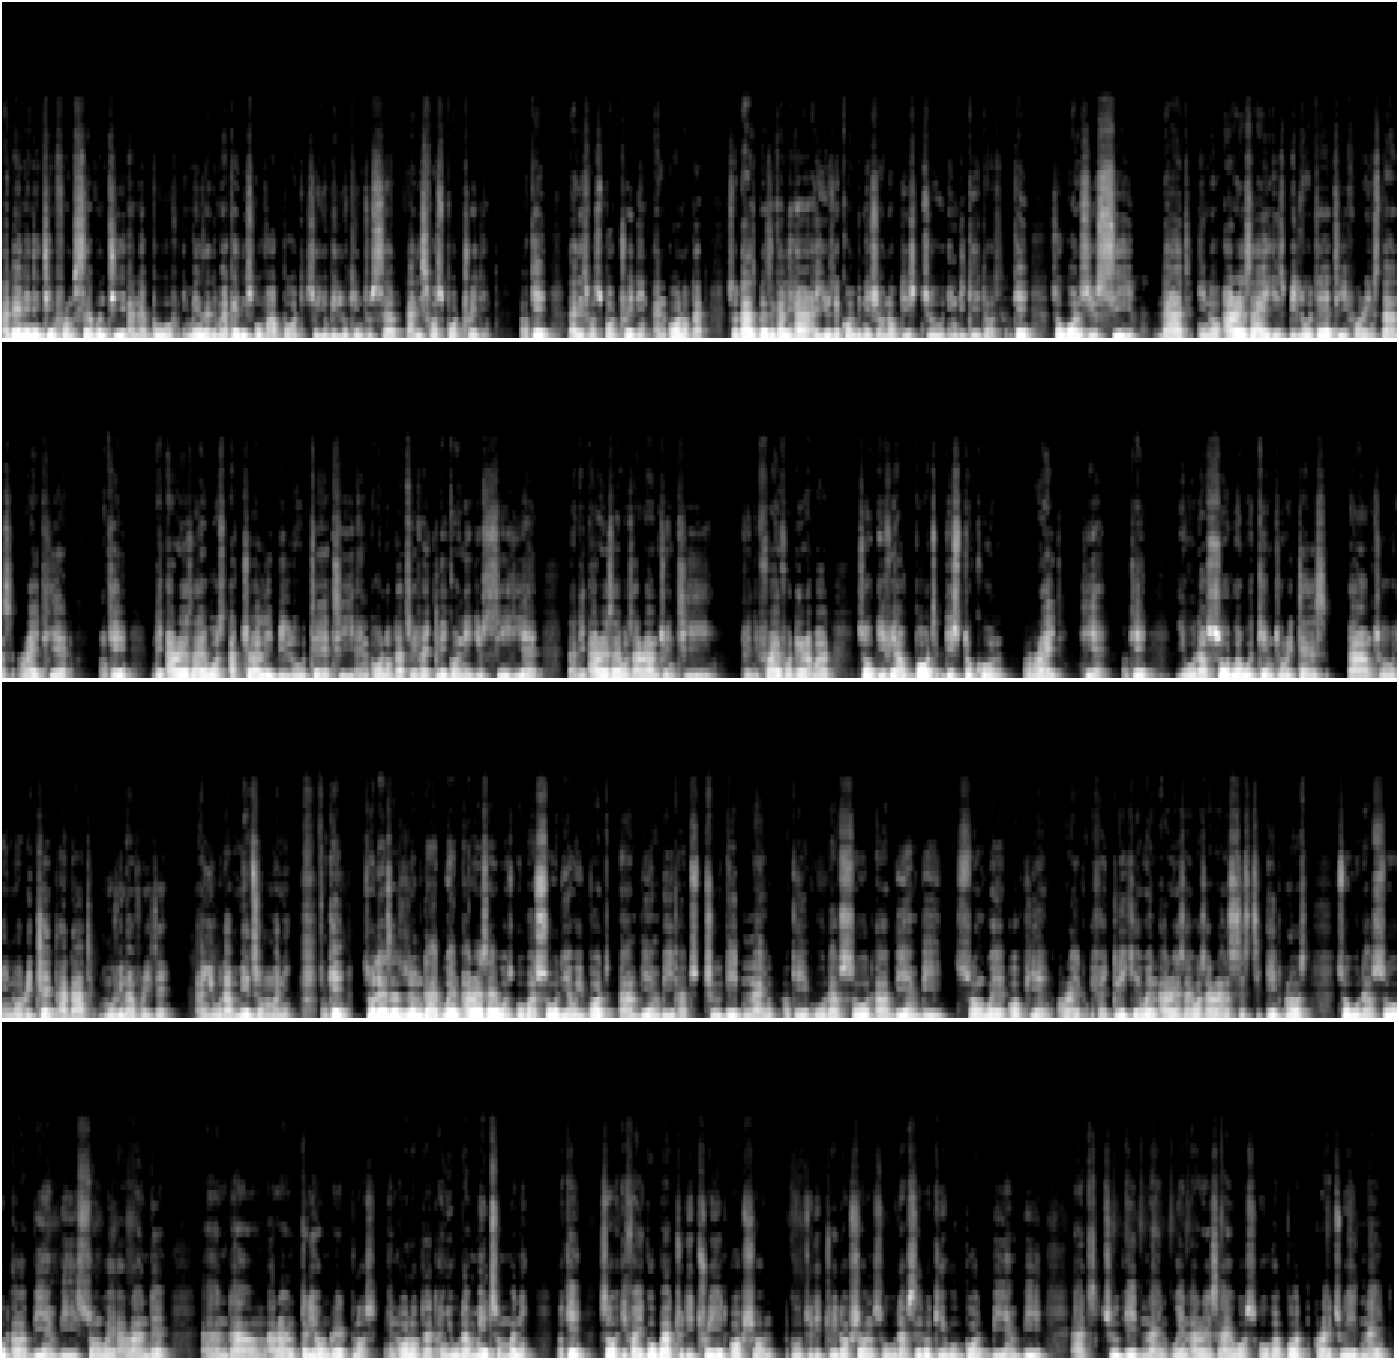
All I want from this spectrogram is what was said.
And then anything from 70 and above, it means that the market is overbought. So you'll be looking to sell. That is for spot trading. Okay. That is for spot trading and all of that. So that's basically how I use a combination of these two indicators. Okay. So once you see that, you know, RSI is below 30, for instance, right here, okay, the RSI was actually below 30 and all of that. So if I click on it, you see here that the RSI was around 20, 25 or thereabout. So if you have bought this token right here, okay, you would have sold when we came to retest um, to you know reject at that moving average there and you would have made some money okay so let's assume that when rsi was oversold here we bought um, bnb at 289 okay? We would have sold our bnb somewhere up here all right if i click here when rsi was around 68 plus so we would have sold our bnb somewhere around there and um, around 300 plus and all of that and you would have made some money okay? So if i go back to the trade option go to the trade option so we would have said okay we bought bnb at 289 when rsi was overbought all right 289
